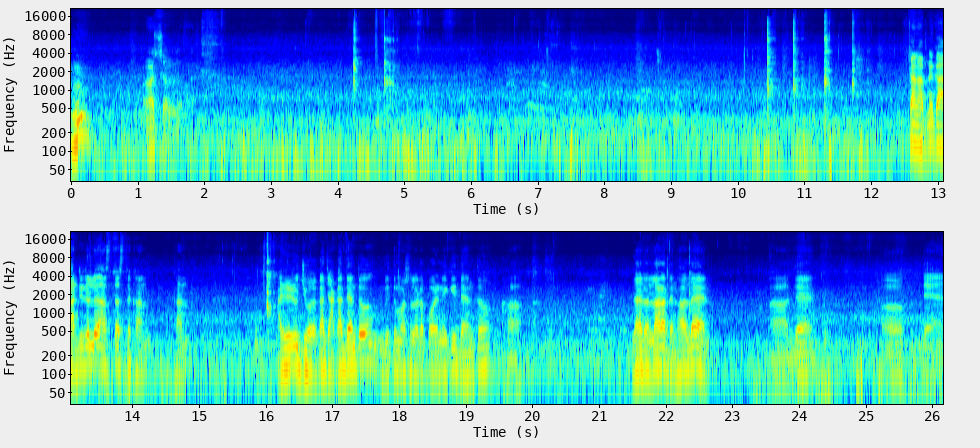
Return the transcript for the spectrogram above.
হুম আচ্ছা খান আপনাকে হাঁড়িটা লয়ে আস্তে আস্তে খান খান। হাঁড়িটা একটু জো- জাকাত দেন তো, বিতে মশলাটা পরে নাকি, দেন তো। হ্যাঁ। দেন লাড়া দেন হ্যাঁ দেন। হ্যাঁ দেন। ও দেন।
